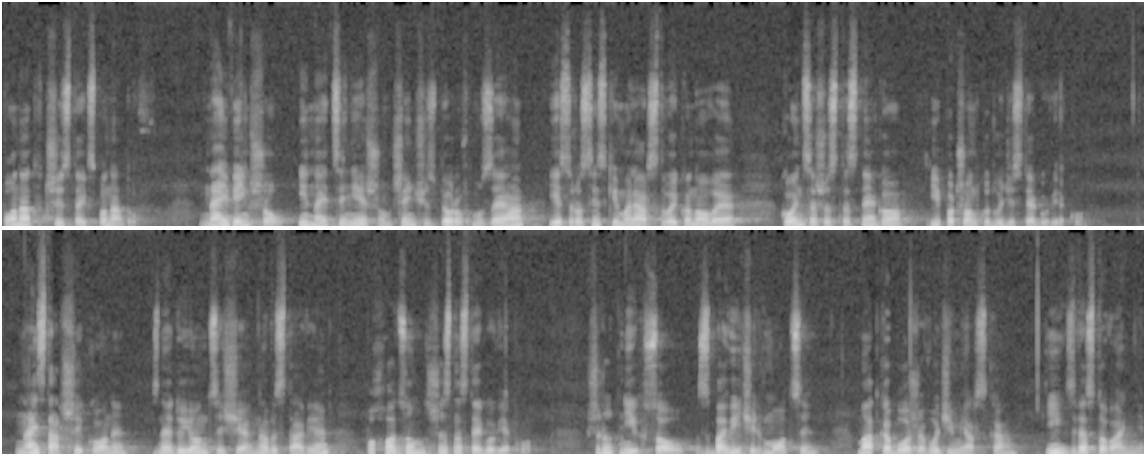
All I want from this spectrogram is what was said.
ponad 300 eksponatów. Największą i najcenniejszą częścią zbiorów muzea jest rosyjskie malarstwo ikonowe końca XVI i początku XX wieku. Najstarsze ikony znajdujące się na wystawie pochodzą z XVI wieku. Wśród nich są Zbawiciel w mocy, Matka Boża Włodzimierska i Zwiastowanie.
